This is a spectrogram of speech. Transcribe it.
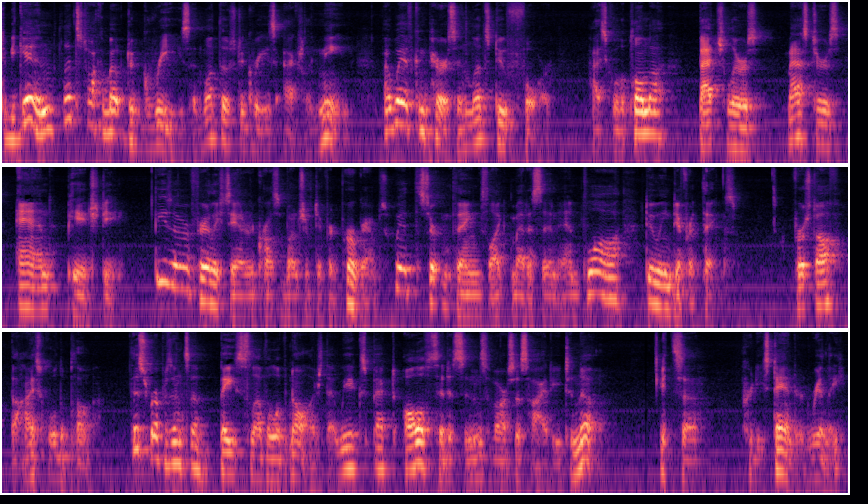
To begin, let's talk about degrees and what those degrees actually mean. By way of comparison, let's do four high school diploma, bachelor's, master's, and PhD. These are fairly standard across a bunch of different programs, with certain things like medicine and law doing different things. First off, the high school diploma. This represents a base level of knowledge that we expect all citizens of our society to know. It's a pretty standard, really.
